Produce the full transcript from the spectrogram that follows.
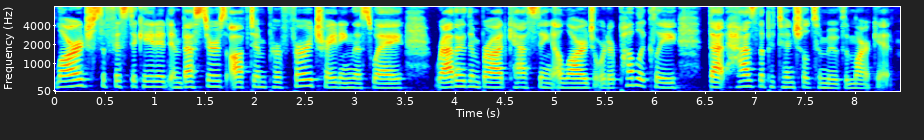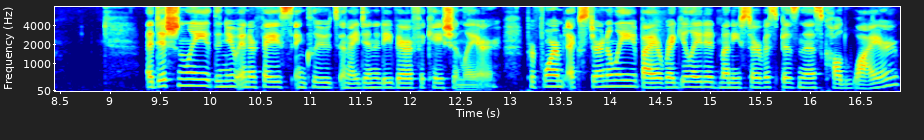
Large, sophisticated investors often prefer trading this way rather than broadcasting a large order publicly that has the potential to move the market. Additionally, the new interface includes an identity verification layer, performed externally by a regulated money service business called Wyre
